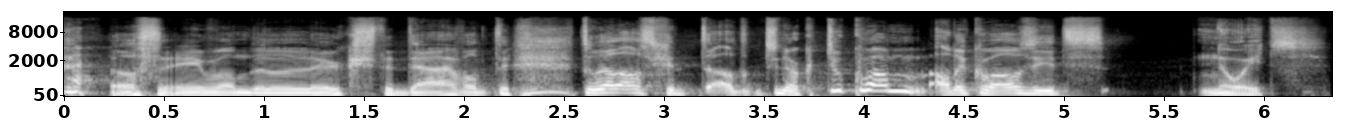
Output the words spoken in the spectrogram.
Dat was een van de leukste dagen. terwijl als je, toen ik toekwam, had ik wel zoiets... Nooit.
